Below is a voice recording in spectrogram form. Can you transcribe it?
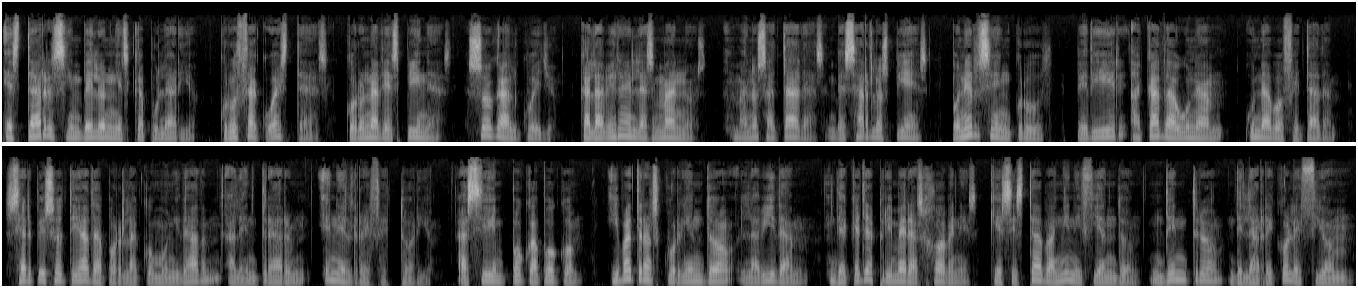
Estar sin velo ni escapulario, cruz a cuestas, corona de espinas, soga al cuello, calavera en las manos, manos atadas, besar los pies, ponerse en cruz, pedir a cada una una bofetada, ser pisoteada por la comunidad al entrar en el refectorio. Así, poco a poco, iba transcurriendo la vida de aquellas primeras jóvenes que se estaban iniciando dentro de la recolección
